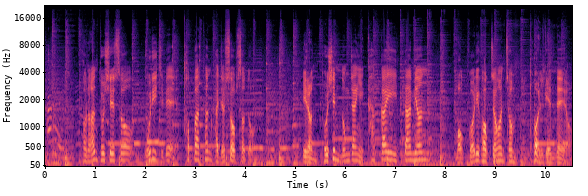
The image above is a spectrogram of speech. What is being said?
사러 오시면 번화한 도시에서 우리 집에 텃밭은 가질 수 없어도 이런 도심 농장이 가까이 있다면 먹거리 걱정은 좀 덜겠네요.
